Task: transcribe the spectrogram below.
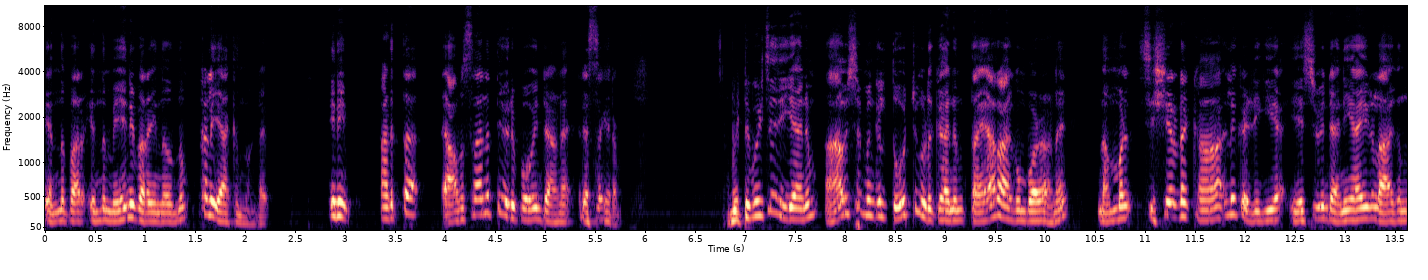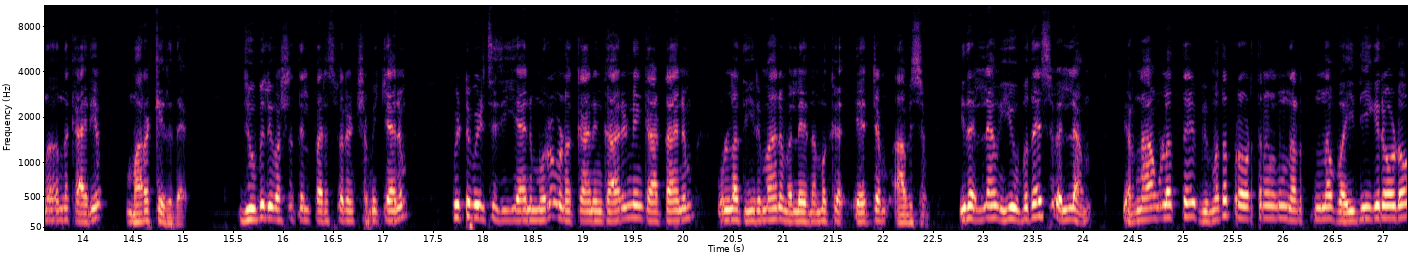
എന്ന് പറ എന്ന് മേനി പറയുന്നതെന്നും കളിയാക്കുന്നുണ്ട്. ഇനി അടുത്ത അവസാനത്തെ ഒരു പോയിന്റാണ് രസകരം. വിട്ടുവീഴ്ച ചെയ്യാനും ആവശ്യമെങ്കിൽ തോറ്റു കൊടുക്കാനും തയ്യാറാകുമ്പോഴാണ് നമ്മൾ ശിഷ്യരുടെ കാൽ കഴുകിയ യേശുവിന്റെ അനുയായികളാകുന്നതെന്ന കാര്യം മറക്കരുത്. ജൂബിലി വർഷത്തിൽ പരസ്പരം ക്ഷമിക്കാനും വിട്ടുവീഴ്ച ചെയ്യാനും മുറിവുണക്കാനും കാരുണ്യം കാട്ടാനും ഉള്ള തീരുമാനമല്ലേ നമുക്ക് ഏറ്റവും ആവശ്യം. ഇതെല്ലാം ഈ ഉപദേശമെല്ലാം എറണാകുളത്തെ വിമത പ്രവർത്തനങ്ങൾ നടത്തുന്ന വൈദികരോടോ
